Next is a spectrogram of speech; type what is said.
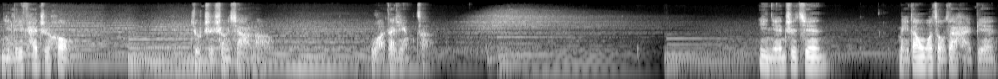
你离开之后，就只剩下了我的影子。一年之间，每当我走在海边，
